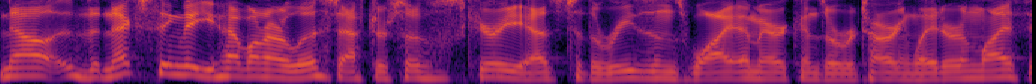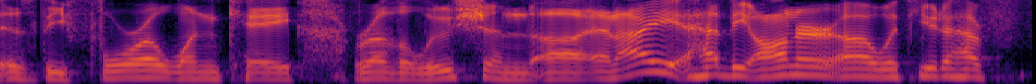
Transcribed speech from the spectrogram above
Now, the next thing that you have on our list after Social Security as to the reasons why Americans are retiring later in life is the 401k revolution. Uh, and I had the honor uh, with you to have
